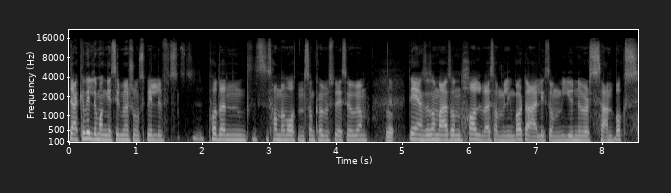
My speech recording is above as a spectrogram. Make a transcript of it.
det er ikke veldig mange simulasjonsspill på den samme måten som Kerbal Space Program. Ja. Det eneste som er sånn halvveis sammenlignbart, er liksom Universe Sandbox.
